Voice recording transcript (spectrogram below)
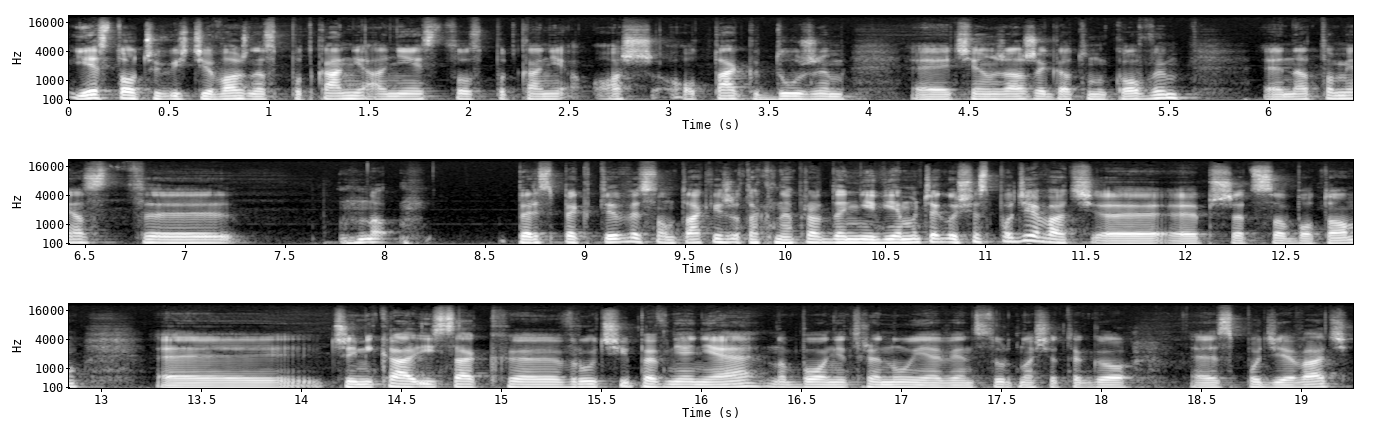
jest to oczywiście ważne spotkanie, ale nie jest to spotkanie aż o tak dużym ciężarze gatunkowym. Natomiast no, perspektywy są takie, że tak naprawdę nie wiemy, czego się spodziewać przed sobotą. Czy Mikael Isak wróci? Pewnie nie, no bo nie trenuje, więc trudno się tego spodziewać.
